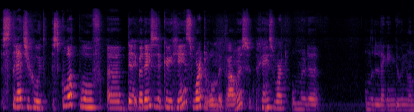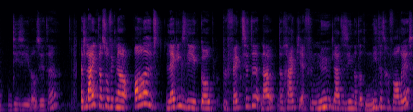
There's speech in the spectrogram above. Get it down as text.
stretchen goed, squatproof. De- bij deze kun je geen zwart eronder trouwens. Geen zwart onder de, onder de legging doen, want die zie je wel zitten. Het lijkt alsof ik nou alle leggings die ik koop perfect zitten. Nou, dan ga ik je even nu laten zien dat dat niet het geval is.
